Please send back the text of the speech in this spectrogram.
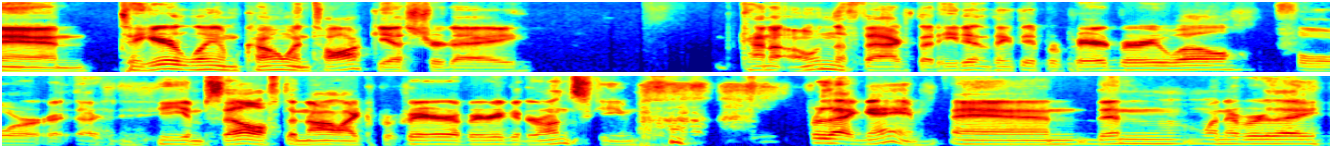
And to hear Liam Coen talk yesterday kind of own the fact that he didn't think they prepared very well for uh, he himself to not like prepare a very good run scheme for that game. And then whenever they,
